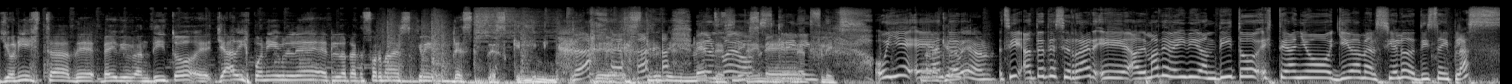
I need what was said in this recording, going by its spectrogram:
guionista de Baby Bandito, eh, ya disponible en la plataforma de, screen- de, de streaming. De streaming Netflix. Oye, eh, Para que antes, la vean. Sí, antes de cerrar, eh, además de Baby Bandito, este año Llévame al cielo de Disney Plus.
